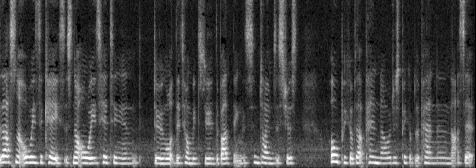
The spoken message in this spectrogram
But that's not always the case. It's not always hitting and doing what they tell me to do, the bad things. Sometimes it's just, oh, pick up that pen now, I'll just pick up the pen and that's it.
